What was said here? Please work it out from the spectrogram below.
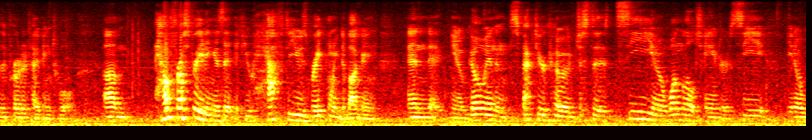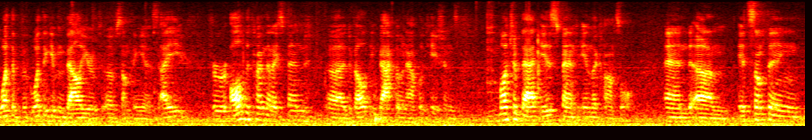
as a prototyping tool. Um, how frustrating is it if you have to use breakpoint debugging and you know go in and inspect your code just to see you know one little change or see you know what the what the given value of, of something is. I for all the time that I spend uh, developing backbone applications, much of that is spent in the console. And um, it's something,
